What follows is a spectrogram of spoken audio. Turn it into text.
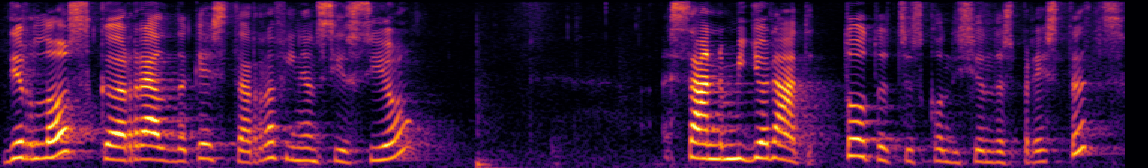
Dir-los que arrel d'aquesta refinanciació s'han millorat totes les condicions dels préstecs,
